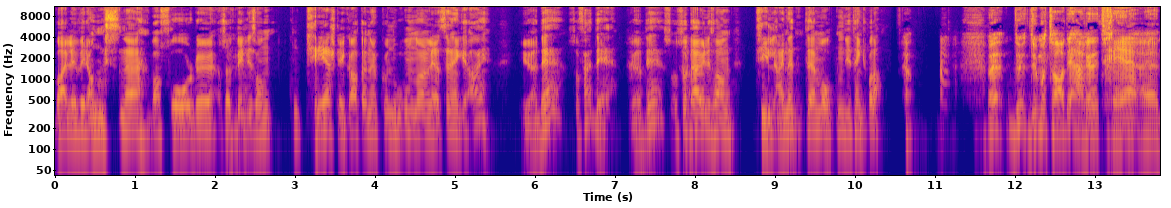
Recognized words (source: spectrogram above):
Hva er leveransene? Hva får du? Altså Veldig sånn konkret, slik at en økonom når han leser, tenker oi, gjør jeg det, så får jeg det. Gjør jeg det? Så, så det er veldig sånn tilegnet den måten de tenker på, da. Du, du, må ta de her tre eh,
